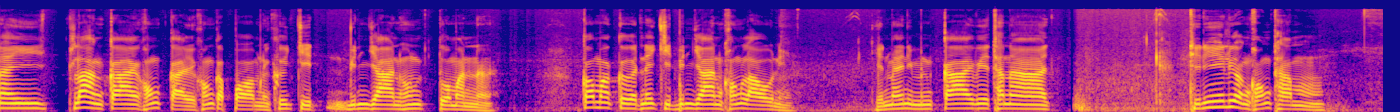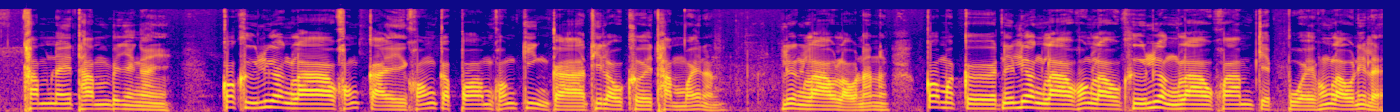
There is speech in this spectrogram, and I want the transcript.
ในร่างกายของไก่ของกระปอมเนี่ยคือจิตวิญญาณของตัวมันน่ะก็มาเกิดในจิตวิญญาณของเรานี่เห็นไหมนี่มันกายเวทนา ทีนี้เรื่องของธรรมธรรมในธรรมเป็นยังไง ก็คือเรื่องราวของไก่ของกระปอมของกิ้งกาที่เราเคยทำไว้นั่นเรื่องราวเหล่านั้น ก็มาเกิดในเรื่องราวของเราคือเรื่องราวความเจ็บป่วยของเรานี่แหละ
